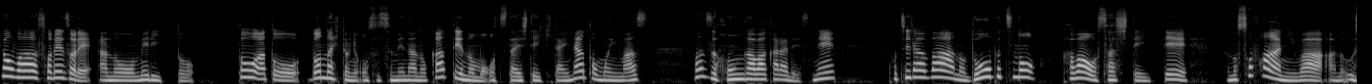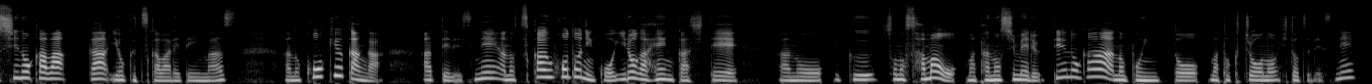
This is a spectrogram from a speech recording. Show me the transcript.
今日はそれぞれあのメリットとあとどんな人におすすめなのかっていうのもお伝えしていきたいなと思います。まず本革からですね。こちらはあの動物の皮を指していてあのソファーにはあの牛の皮がよく使われています。あの高級感があってですねあの使うほどにこう色が変化してあのいくその様を、まあ、楽しめるっていうのがあのポイント、まあ、特徴の一つですね。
